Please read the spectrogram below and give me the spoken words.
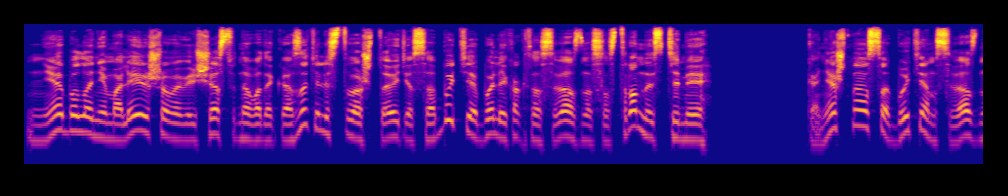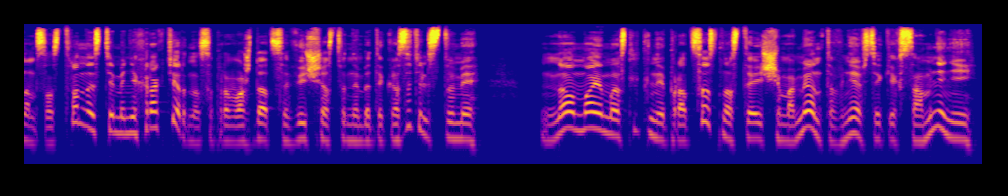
Не было ни малейшего вещественного доказательства, что эти события были как-то связаны со странностями, Конечно, событиям, связанным со странностями, не характерно сопровождаться вещественными доказательствами, но мой мыслительный процесс в настоящий момент, вне всяких сомнений,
